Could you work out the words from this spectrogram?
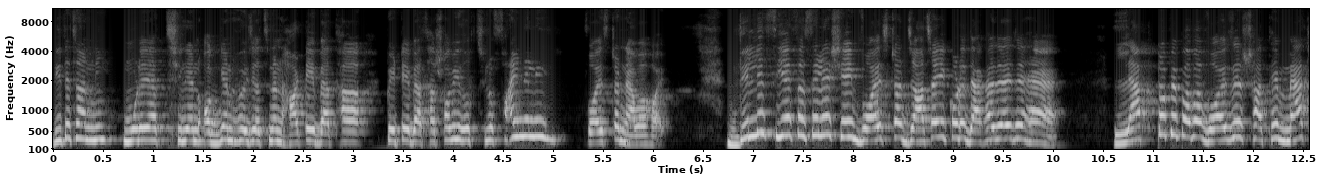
দিতে চাননি, মরে যাচ্ছিলেন, অজ্ঞান হয়ে যাচ্ছিলেন, হার্টে ব্যথা, পেটে ব্যথা, সবই হচ্ছিল। ফাইনালি ভয়েসটা নেওয়া হয়। দিল্লি সিএফএসএল এ সেই ভয়েসটা যাচাই করে দেখা যায় যে হ্যাঁ ল্যাপটপে পাওয়া ভয়েসের সাথে ম্যাচ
